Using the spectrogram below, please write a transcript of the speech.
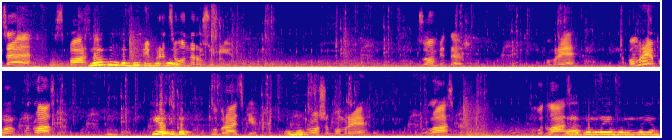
Це Спарта. Вони так цього не розуміє. Зомбі теж. Помри. Помри, по, будь ласка. По-братськи. Ага. Прошу, помри. Будь ласка. Будь ласка. А, програємо, програємо.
